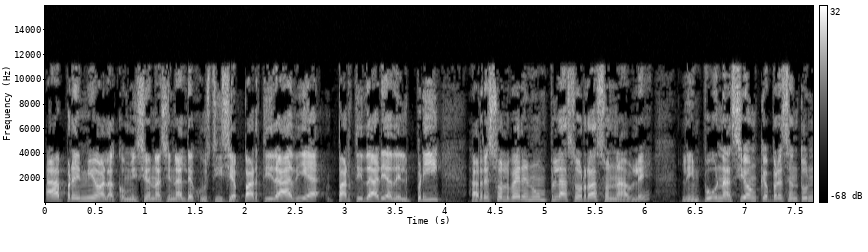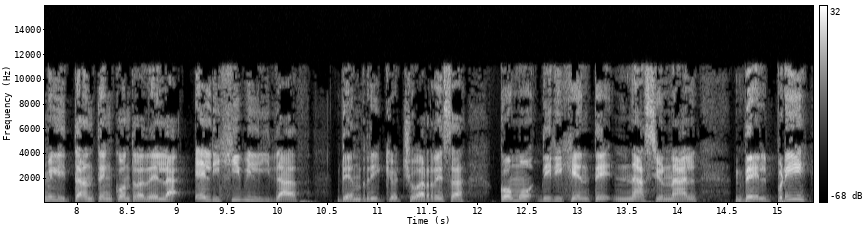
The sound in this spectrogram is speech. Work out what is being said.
apremió a la Comisión Nacional de Justicia partidaria, partidaria del PRI a resolver en un plazo razonable la impugnación que presentó un militante en contra de la elegibilidad de Enrique Ochoa Reza como dirigente nacional del PRI.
